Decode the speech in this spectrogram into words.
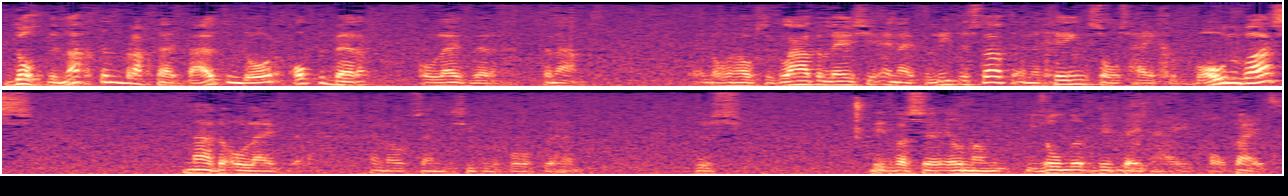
Doch de nachten bracht hij buiten door op de berg, Olijfberg genaamd. En nog een hoofdstuk later lees je, en hij verliet de stad en hij ging zoals hij gewoon was naar de Olijfberg. En ook zijn discipelen volgden hem. Dus dit was uh, helemaal niet bijzonder, dit deed hij altijd.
